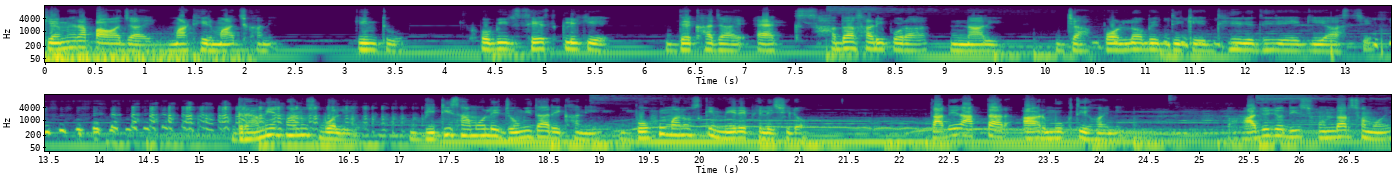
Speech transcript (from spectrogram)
ক্যামেরা পাওয়া যায় মাঠের মাঝখানে। কিন্তু ছবির শেষ ক্লিকে দেখা যায় এক সাদা শাড়ি পরা নারী, যা পল্লবের দিকে ধীরে ধীরে এগিয়ে আসছে। গ্রামের মানুষ বলে, ব্রিটিশ আমলে জমিদার এখানে বহু মানুষকে মেরে ফেলেছিল। তাদের আত্মার আর মুক্তি হয়নি। আজও যদি সন্ধ্যার সময়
